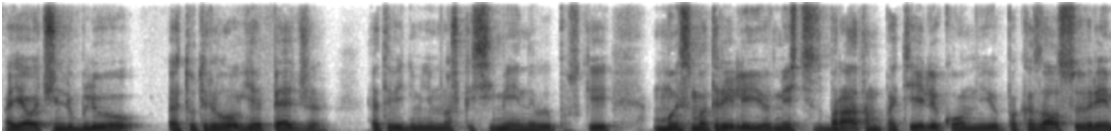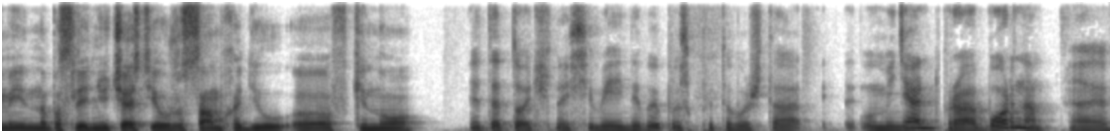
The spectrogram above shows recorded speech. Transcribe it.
А я очень люблю эту трилогию, опять же. Это, видимо, немножко семейный выпуск. И мы смотрели ее вместе с братом по телеку, он ее показал все время, и на последнюю часть я уже сам ходил э, в кино. Это точно семейный выпуск, потому что у меня про Борна э,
